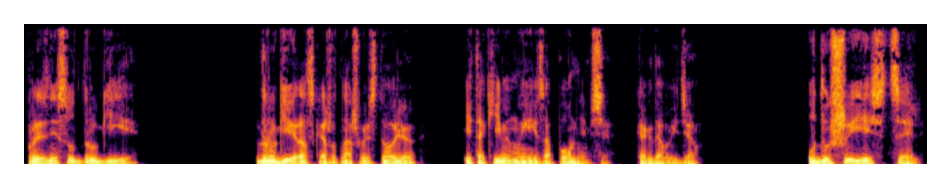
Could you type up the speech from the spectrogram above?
произнесут другие. Другие расскажут нашу историю, и такими мы и запомнимся, когда уйдем. У души есть цель —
